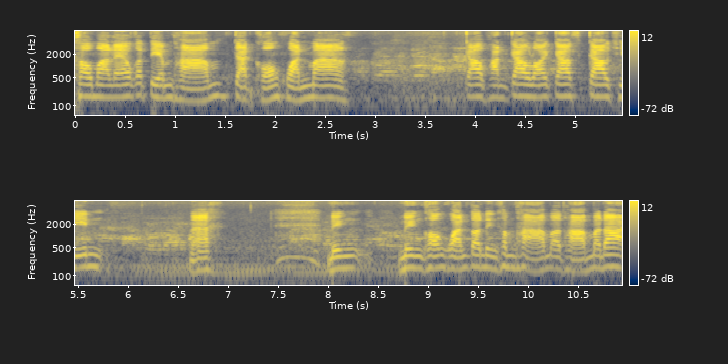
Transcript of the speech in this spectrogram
เข้ามาแล้วก็เตรียมถามจัดของขวัญมา 9,999 ชิ้นนะหนึ่งหนึ่งของขวัญต่อหนึ่งคำถามเอาถามมาได้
